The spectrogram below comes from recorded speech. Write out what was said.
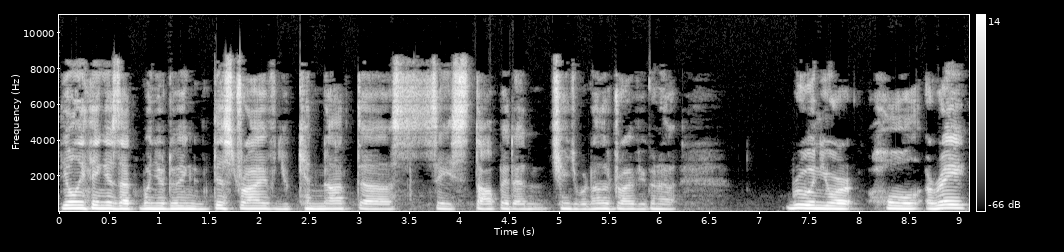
The only thing is that when you're doing this drive, you cannot uh, say stop it and change it to another drive. You're going to ruin your whole array.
